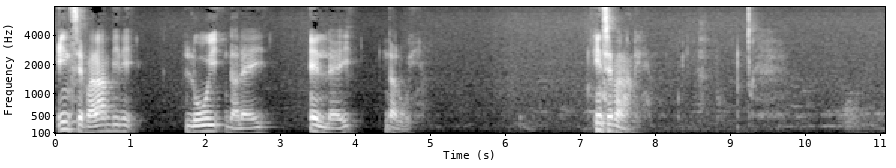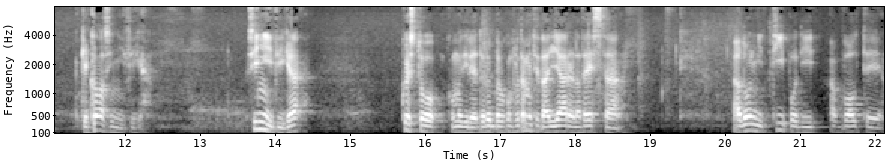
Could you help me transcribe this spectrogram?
Inseparabili lui da lei e lei da lui. Inseparabili. Che cosa significa? Significa, questo come dire, dovrebbe completamente tagliare la testa ad ogni tipo di a volte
